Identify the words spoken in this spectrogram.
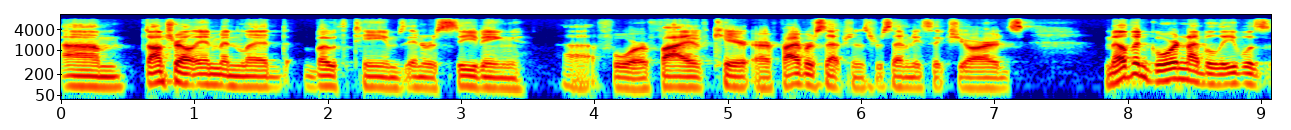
Um, Dontrelle Inman led both teams in receiving uh, for five care or five receptions for 76 yards. Melvin Gordon, I believe, was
